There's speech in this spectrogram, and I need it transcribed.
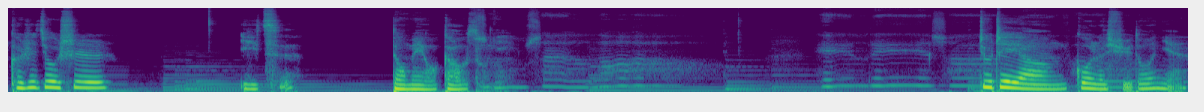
可是就是一次都没有告诉你。就这样过了许多年，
